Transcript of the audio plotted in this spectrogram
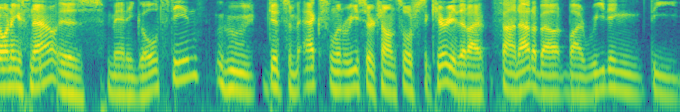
Joining us now is Manny Goldstein, who did some excellent research on Social Security that I found out about by reading the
